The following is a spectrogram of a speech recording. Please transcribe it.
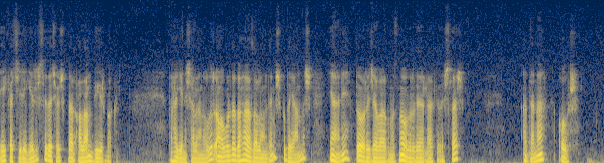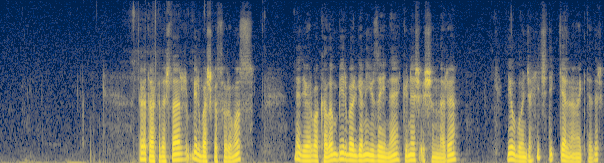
Eğik açıyla gelirse de çocuklar alan büyür bakın. daha geniş alan olur ama burada daha az alan demiş. Bu da yanlış. Yani doğru cevabımız ne olur değerli arkadaşlar? Adana olur. Evet arkadaşlar bir başka sorumuz. Ne diyor bakalım? Bir bölgenin yüzeyine güneş ışınları yıl boyunca hiç dik gelmemektedir.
